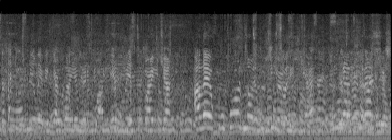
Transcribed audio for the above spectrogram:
Це таких сміливих, як вас, виступаюча. Але у кожного душі болить. Ну, я один раз ще буду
